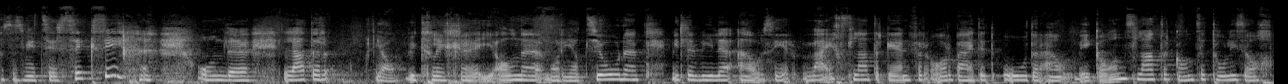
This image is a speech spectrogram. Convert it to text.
Also es wird sehr sexy und äh, Leder ja, wirklich äh, in allen Variationen. Mittlerweile auch sehr weiches Leder gern verarbeitet oder auch veganes Leder, ganz eine tolle Sache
